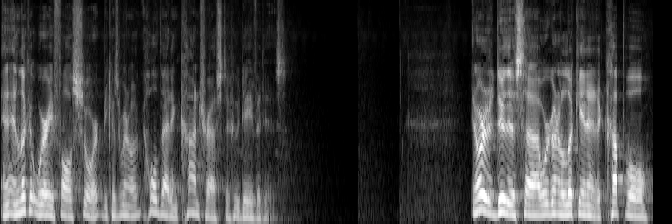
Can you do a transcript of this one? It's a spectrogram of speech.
and, and look at where he falls short because we're going to hold that in contrast to who David is. In order to do this, uh, we're going to look in at a couple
